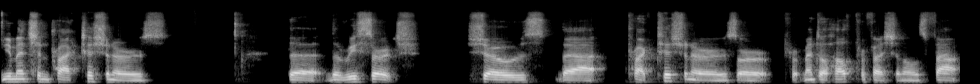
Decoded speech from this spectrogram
You mentioned practitioners. The the research shows that practitioners or mental health professionals found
